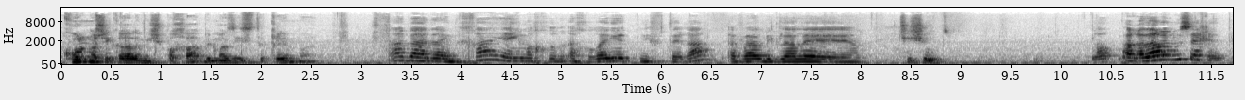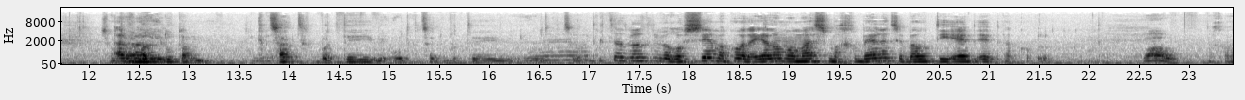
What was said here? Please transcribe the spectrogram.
כל מה שקרה למשפחה? במה זה הסתכם? אבא עדיין חי, האמא החור- החורגת נפטרה, אבל בגלל... אה, תשישות. לא, הרעלה ממושכת. זאת אומרת, אבל- מרעיל אותם קצת בתה ועוד קצת בתה ועוד קצת עוד. קצת ועוד קצת, ורושם הכל. היה לו ממש מחברת שבה הוא תיעד את הכל. וואו. נכון.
